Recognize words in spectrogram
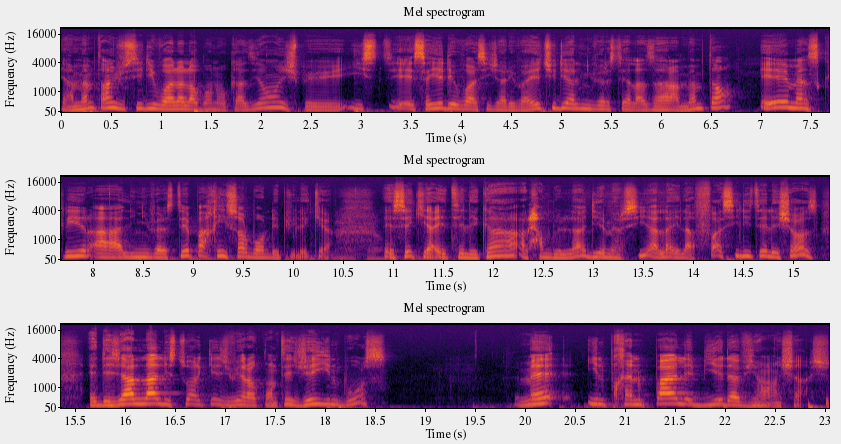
Et en même temps, je me suis dit, voilà la bonne occasion. Je peux essayer de voir si j'arrive à étudier à l'université Al Azhar en même temps et m'inscrire à l'université Paris-Sorbonne depuis le Caire. Et ce qui a été le cas, Alhamdulillah, Dieu merci, Allah il a facilité les choses. Et déjà là, l'histoire que je vais raconter, j'ai une bourse, mais ils ne prennent pas les billets d'avion en charge.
